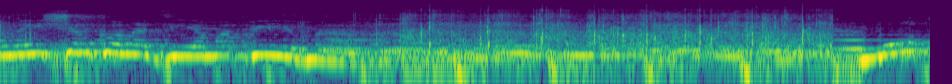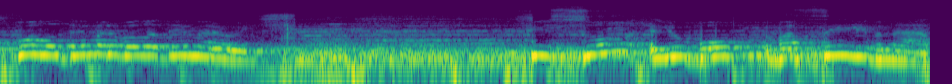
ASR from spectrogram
Онищенко Надія Матвіївна. Мут Володимир Володимирович. Фісун Любов Васильівна.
